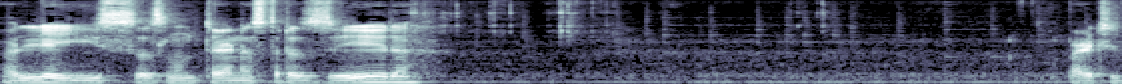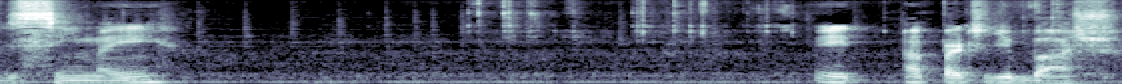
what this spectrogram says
Olha isso, as lanternas traseiras. Parte de cima aí e a parte de baixo.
